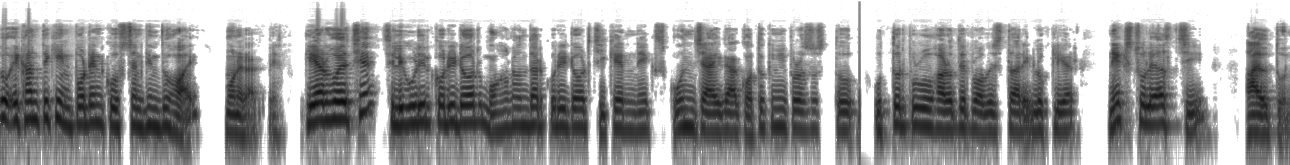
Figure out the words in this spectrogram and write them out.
তো এখান থেকে ইম্পর্টেন্ট কোশ্চেন কিন্তু হয়, মনে রাখবে। ক্লিয়ার হয়েছে? শিলিগুড়ির করিডোর মহানন্দার করিডোর চিকেন নেক্স কোন জায়গা, কত কিমি প্রশস্ত, উত্তর পূর্ব ভারতের প্রবেশদ্বার, এগুলো ক্লিয়ার নেক্সট চলে আসছি আয়তন।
